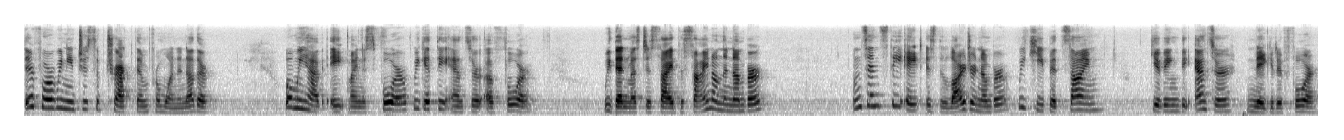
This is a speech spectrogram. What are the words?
therefore we need to subtract them from one another. When we have 8 minus 4, we get the answer of 4. We then must decide the sign on the number, and since the 8 is the larger number, we keep its sign giving the answer negative 4.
